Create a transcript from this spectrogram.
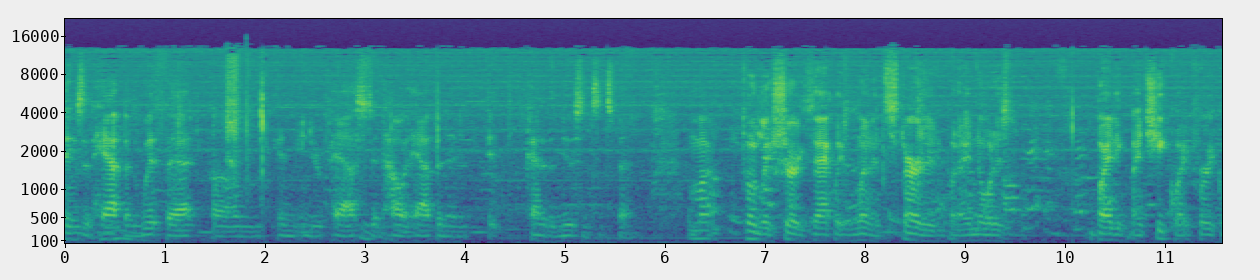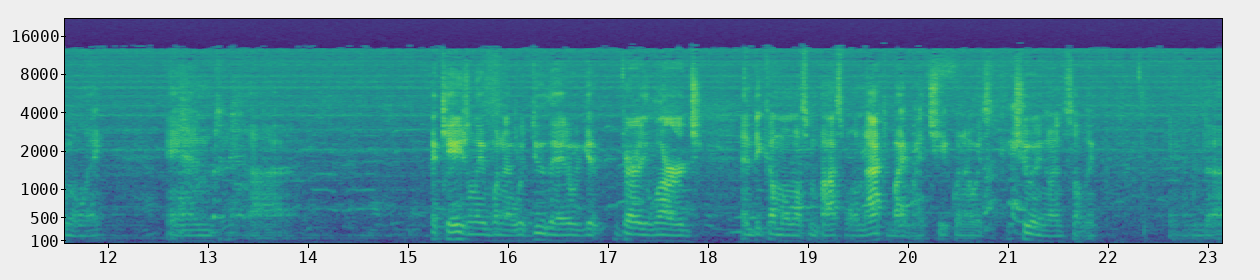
things that happened with that um, in, in your past and how it happened and it, kind of the nuisance it's been. I'm not totally sure exactly when it started, but I noticed biting my cheek quite frequently. And uh, occasionally when I would do that, it would get very large and become almost impossible not to bite my cheek when I was chewing on something. And uh,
